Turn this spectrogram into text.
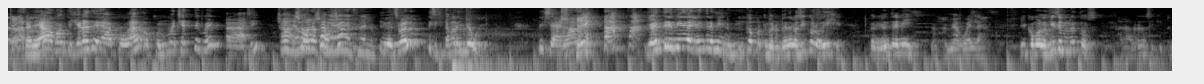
Era- Salía con tijeras de apodar o con un machete, güey, así, Y cha, luego cha, lo cha, ponían cha, en el suelo. y en el suelo, y se quitaba la lluvia, güey. O sea, no, ¿Qué? yo entre mí, yo entre mí, nunca porque me rompía del hocico lo dije, pero yo entre mí, no, mi abuela, Y como a los 15 minutos, a la verdad se quitó.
